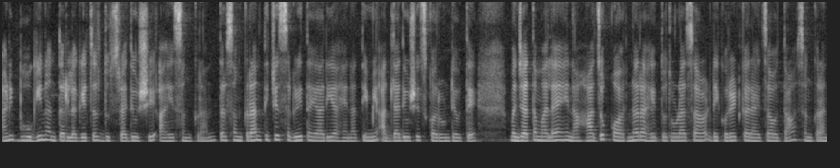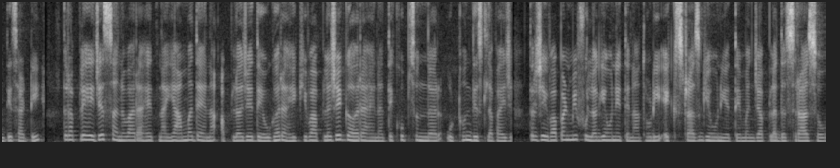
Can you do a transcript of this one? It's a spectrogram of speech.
आणि भोगीनंतर लगेचच दुसऱ्या दिवशी आहे संक्रांत. तर संक्रांतीची सगळी तयारी आहे ना ती मी आदल्या दिवशीच करून ठेवते. म्हणजे आता मला आहे ना हा जो कॉर्नर आहे तो थोडासा डेकोरेट करायचा होता संक्रांतीसाठी. तर आपले हे जे सणवार आहेत ना यामध्ये आहे ना आपलं जे देवघर आहे किंवा आपलं जे घर आहे ना ते खूप सुंदर उठून दिसलं पाहिजे. तर जेव्हा पण मी फुलं घेऊन येते ना थोडी एक्स्ट्राच घेऊन येते म्हणजे आपला दसरा असो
